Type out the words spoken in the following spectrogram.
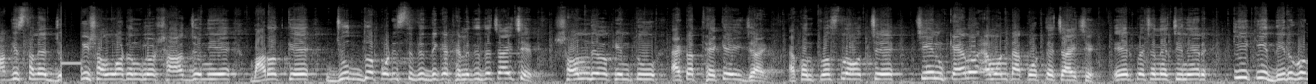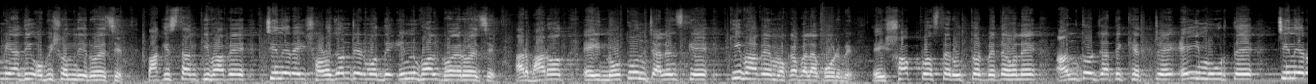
পাকিস্তানের জঙ্গি সংগঠনগুলোর সাহায্য নিয়ে ভারতকে যুদ্ধ পরিস্থিতির দিকে ঠেলে দিতে চাইছে? সন্দেহ কিন্তু একটা থেকেই যায়। এখন প্রশ্ন হচ্ছে, চীন কেন এমনটা করতে চাইছে? এর পেছনে চীনের কি কি দীর্ঘমেয়াদী অভিসন্ধি রয়েছে? পাকিস্তান কীভাবে চীনের এই ষড়যন্ত্রের মধ্যে ইনভলভ হয়ে রয়েছে? আর ভারত এই নতুন চ্যালেঞ্জকে কীভাবে মোকাবেলা করবে? এই সব প্রশ্নের উত্তর পেতে হলে আন্তর্জাতিক ক্ষেত্রে এই মুহূর্তে চীনের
